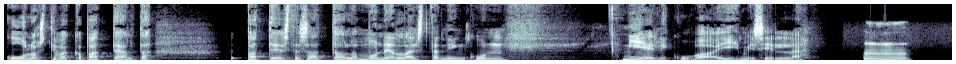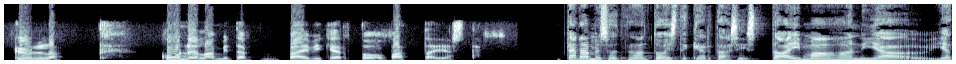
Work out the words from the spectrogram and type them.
kuulosti, vaikka Pattajalta, Pattajasta saattaa olla monenlaista niin kuin mielikuvaa ihmisillä. Mm, kyllä. Kuunnellaan, mitä Päivi kertoo Pattajasta. Tänään me soitetaan toista kertaa siis Taimaahan, ja, ja,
